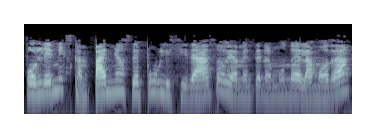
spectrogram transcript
polémicas campañas de publicidad, obviamente en el mundo de la moda.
